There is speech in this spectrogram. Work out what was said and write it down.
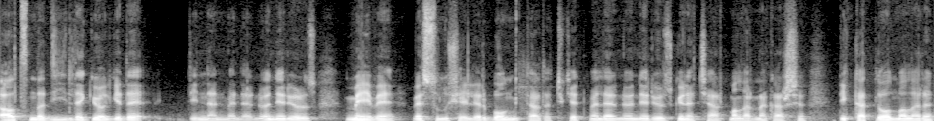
altında değil de gölgede dinlenmelerini öneriyoruz. Meyve ve sulu şeyleri bol miktarda tüketmelerini öneriyoruz. Güneş çarpmalarına karşı dikkatli olmaları,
